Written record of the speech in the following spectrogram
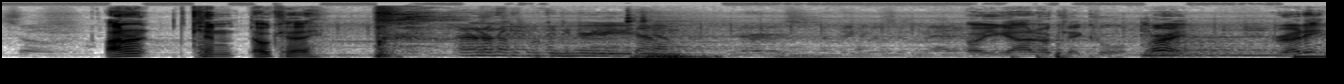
story. So, I don't can okay. I don't know if people can hear you, Tim. Oh, you got it? Okay, cool. All right, you ready?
